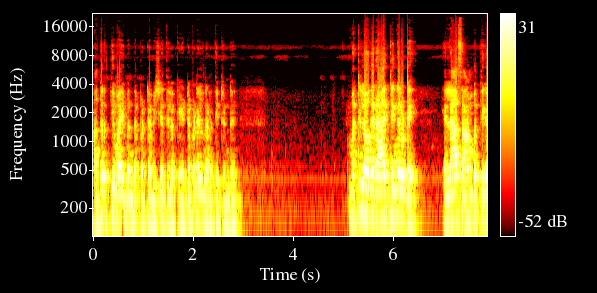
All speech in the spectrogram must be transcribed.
അതിർത്തിയുമായി ബന്ധപ്പെട്ട വിഷയത്തിലൊക്കെ ഇടപെടൽ നടത്തിയിട്ടുണ്ട്. മറ്റ് ലോക രാജ്യങ്ങളുടെ എല്ലാ സാമ്പത്തിക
